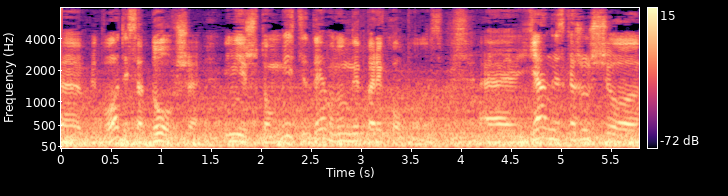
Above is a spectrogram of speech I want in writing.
е, відбуватися довше, ніж в тому місці, де воно не перекопувалось. Е, Я не скажу, що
